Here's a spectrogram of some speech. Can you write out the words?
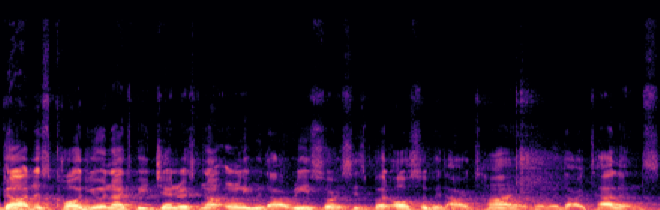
God has called you and I to be generous not only with our resources, but also with our time and with our talents.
